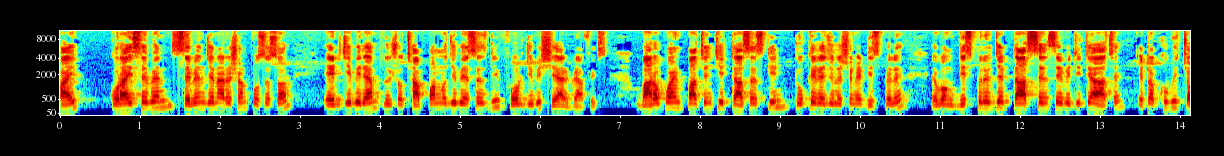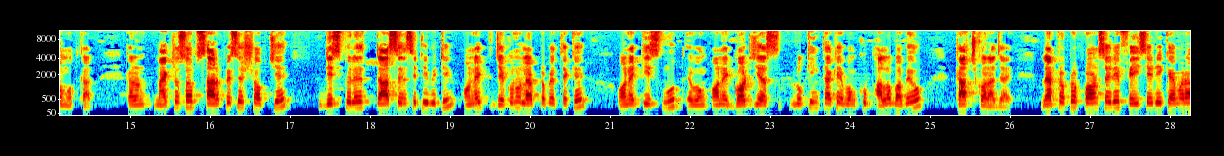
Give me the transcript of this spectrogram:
five core i seven seven generation processor eight GB RAM দুইশো ছাপ্পান্ন GB SSD four GB share graphics বারো পয়েন্ট পাঁচ ইঞ্চি টাচ স্ক্রিন টুকে রেজুলেশনের ডিসপ্লে এবং ডিসপ্লের যে টাচ সেন্সিভিটিটা আছে, এটা খুবই চমৎকার। কারণ মাইক্রোসফট সারফেসের সবচেয়ে ডিসপ্লে টাচ সেন্সিটিভিটি অনেক যে কোনো ল্যাপটপের থেকে অনেক স্মুথ এবং অনেক গর্জিয়াস লুকিং থাকে এবং খুব ভালোভাবেও কাজ করা যায়। ল্যাপটপের ফ্রন্ট সাইডে face ID camera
